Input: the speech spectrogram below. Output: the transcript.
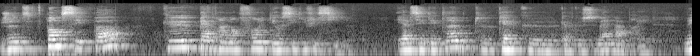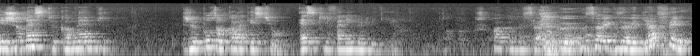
Je ne pensais pas que perdre un enfant était aussi difficile. Et elle s'est éteinte quelques, quelques semaines après. Mais je reste quand même, je pose encore la question est-ce qu'il fallait le lui dire? Je crois que vous savez que vous, savez que vous avez bien fait.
